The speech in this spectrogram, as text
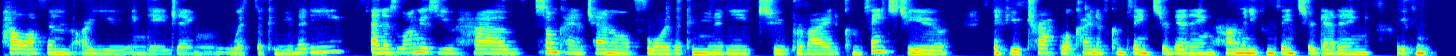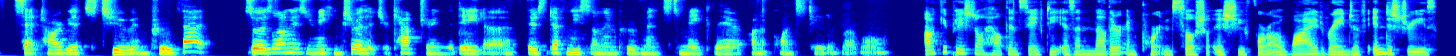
how often are you engaging with the community? And as long as you have some kind of channel for the community to provide complaints to you, if you track what kind of complaints you're getting, how many complaints you're getting, you can set targets to improve that. So as long as you're making sure that you're capturing the data, there's definitely some improvements to make there on a quantitative level. Occupational health and safety is another important social issue for a wide range of industries,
